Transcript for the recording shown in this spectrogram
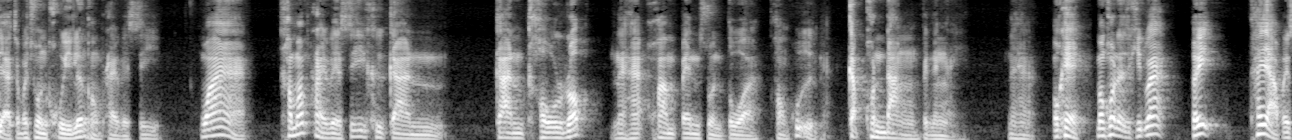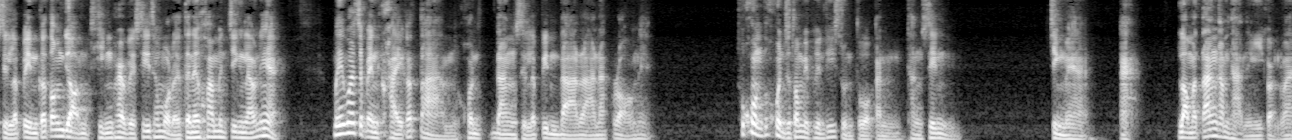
อยากจะมาชวนคุยเรื่องของ privacy ว่าคำว่า privacy คือการการเคารพ นะฮะความเป็นส่วนตัวของผู้อื่นเนี่ยกับคนดังเป็นยังไงนะฮะโอเค บางคนอาจจะคิดว่าเฮ้ยถ้าอยากเป็นศิลปินก็ต้องยอมทิ้ง privacy ทั้งหมดเลย แต่ในความเป็นจริงแล้วเนี่ยไม่ว่าจะเป็นใครก็ตาม คนดังศิลปินดารานักร้องเนี่ย ทุกคนก็ควรจะต้องมีพื้นที่ส่วนตัวกันทั้งสิ้น จริงไหมฮะอะเรามาตั้งคำถามอย่างนี้ก่อนว่า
